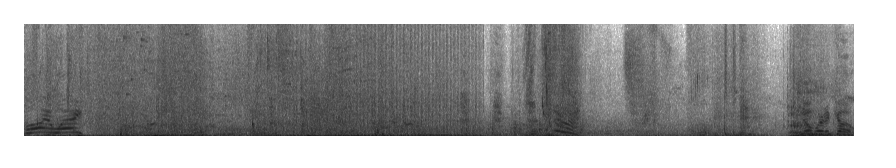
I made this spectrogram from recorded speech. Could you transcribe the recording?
Fly away? Nowhere to go.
